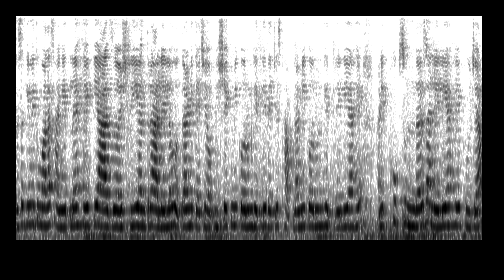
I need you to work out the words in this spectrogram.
जसं की मी तुम्हाला सांगितलं आहे की आज श्रीयंत्र आलेलं होतं आणि त्याचे अभिषेक मी करून घेतली त्याची स्थापना मी करून घेतलेली आहे आणि खूप सुंदर झालेली आहे पूजा.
